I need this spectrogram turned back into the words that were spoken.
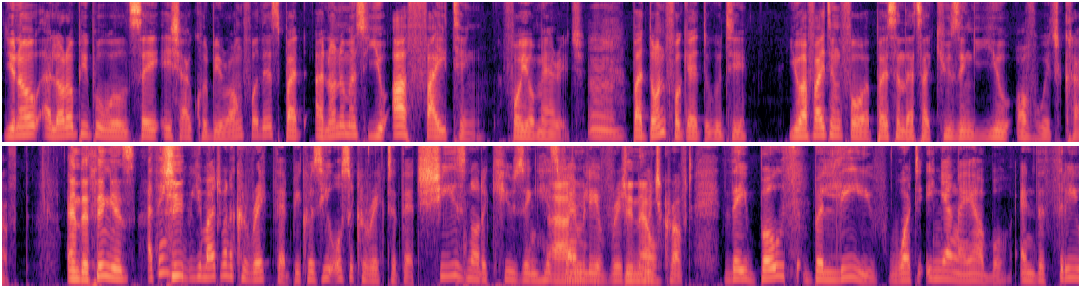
you know, a lot of people will say, Ish, I could be wrong for this, but Anonymous, you are fighting for your marriage. Mm. But don't forget, Uguti, you are fighting for a person that's accusing you of witchcraft. And the thing is, I think she, you might want to correct that because he also corrected that. She's not accusing his family of rich, witchcraft. They both believe what Inyangayabo and the three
